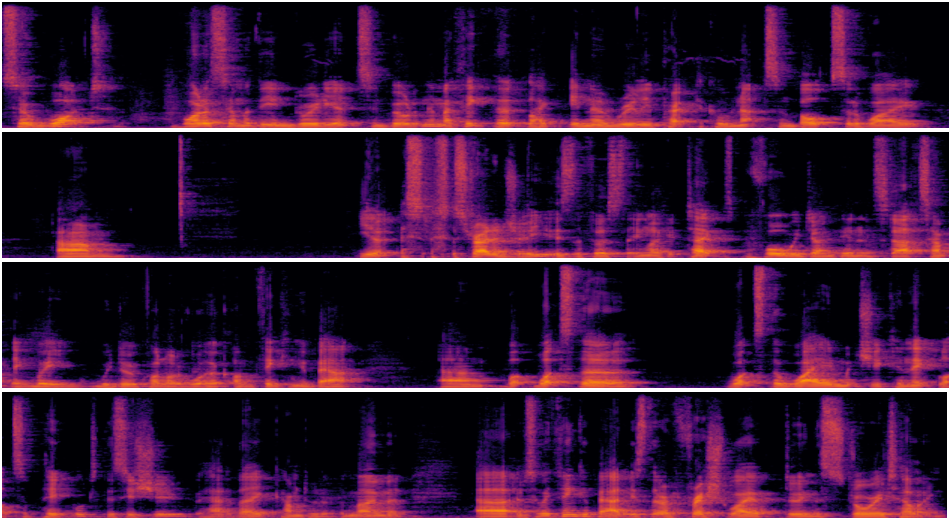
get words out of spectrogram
So what what are some of the ingredients in building them? I think that like in a really practical nuts and bolts sort of way, um, you know, a, strategy is the first thing. Like it takes before we jump in and start something, we we do quite a lot of work on thinking about um, what, what's the what's the way in which you connect lots of people to this issue? How do they come to it at the moment? Uh, and so we think about is there a fresh way of doing the storytelling?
